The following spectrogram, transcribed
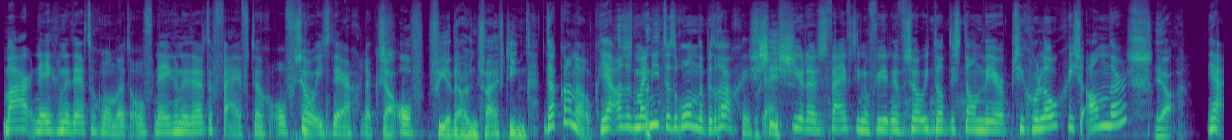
maar 3900 of 3950 of zoiets dergelijks. Ja, of 4015. Dat kan ook. Ja, als het maar niet het ronde bedrag is. Ja. Precies. 4015 of 4000 of zoiets, dat is dan weer psychologisch anders. Ja, Ja,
